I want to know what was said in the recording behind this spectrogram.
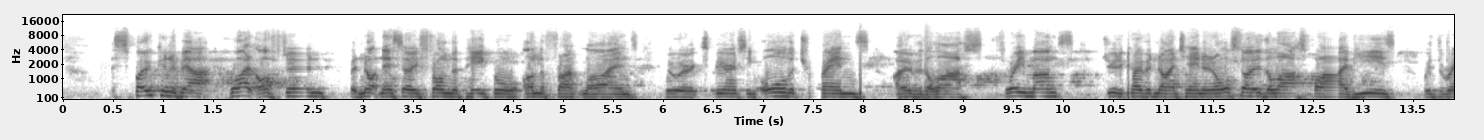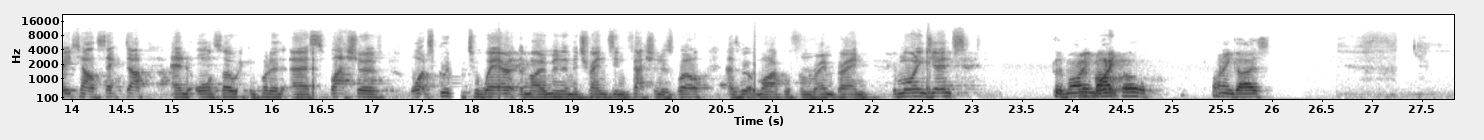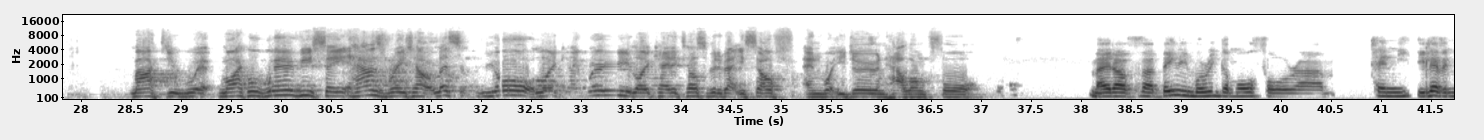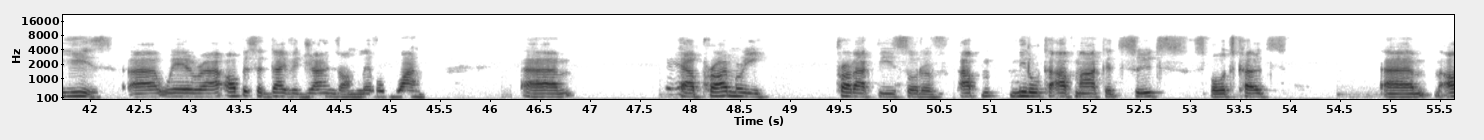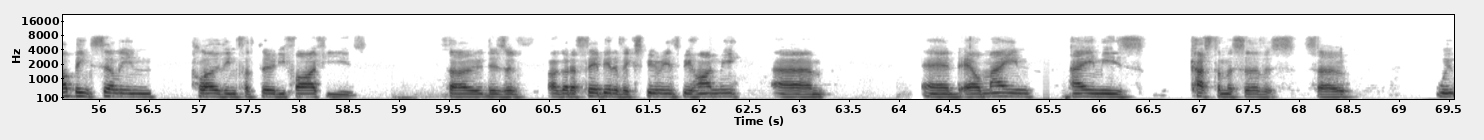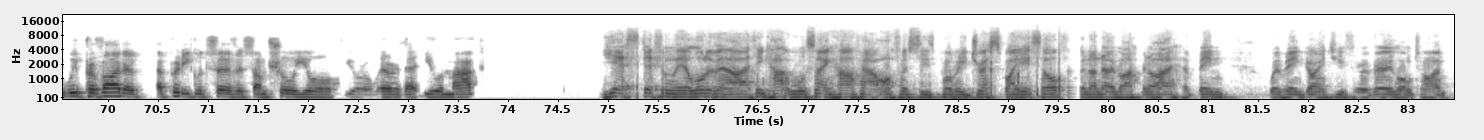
spoken about quite often, but not necessarily from the people on the front lines who are experiencing all the trends over the last three months due to COVID 19 and also the last five years with the retail sector. And also, we can put a, a, splash of what's good to wear at the moment and the trends in fashion as well, as we've got Michael from Rembrandt. Good morning, gents. Good morning, good morning. Michael. Morning, guys. Mark, you, Michael, where have you seen? How's retail? Let's you're located. Where are you located? Tell us a bit about yourself and what you do and how long for. Mate, I've uh, been in Warringah Mall for um, 10, 11 years. Uh, we're uh, opposite David Jones on level one. Um, our primary product is sort of up middle to upmarket suits, sports coats. Um, I've been selling clothing for 35 years. So there's a I've got a fair bit of experience behind me, um, and our main aim is customer service. So we, we provide a, a pretty good service. I'm sure you're you're aware of that, you and Mark. Yes, definitely. A lot of it. I think we are saying half our office is probably dressed by yourself, and I know Mark and I have been we've been going to you for a very long time.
